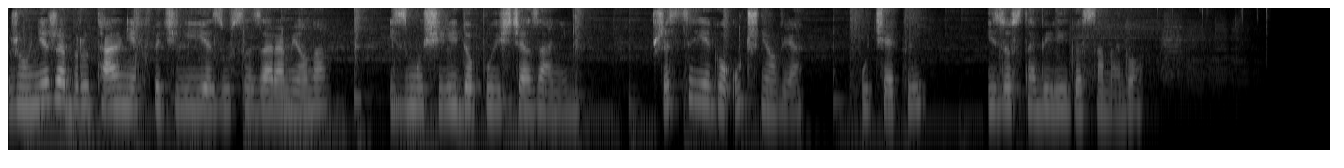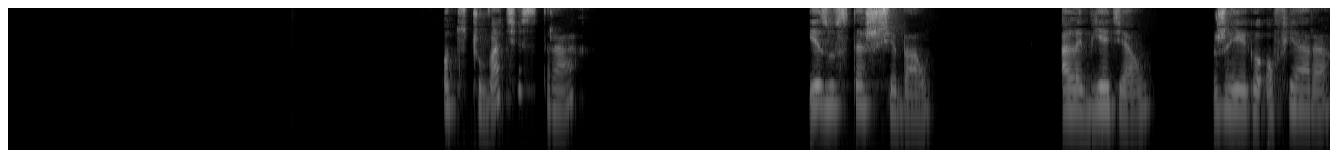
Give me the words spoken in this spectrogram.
Żołnierze brutalnie chwycili Jezusa za ramiona i zmusili do pójścia za nim. Wszyscy jego uczniowie uciekli i zostawili go samego. Odczuwacie strach? Jezus też się bał, ale wiedział, że jego ofiara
